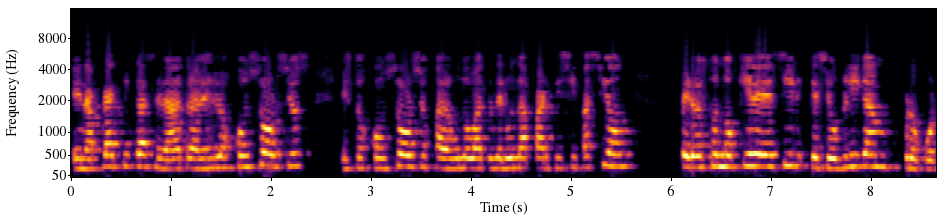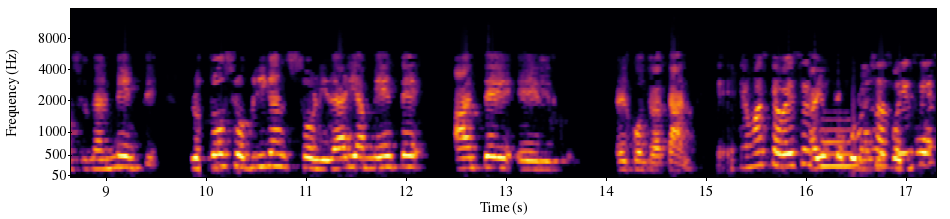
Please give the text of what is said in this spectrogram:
en la práctica se da a través de los consorcios. Estos consorcios, cada uno va a tener una participación, pero esto no quiere decir que se obligan proporcionalmente. Los dos se obligan solidariamente ante el, el contratante. El tema es que a veces, muchas veces,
